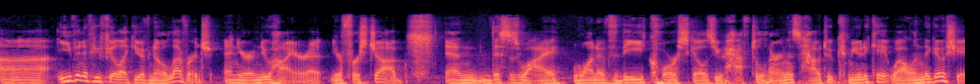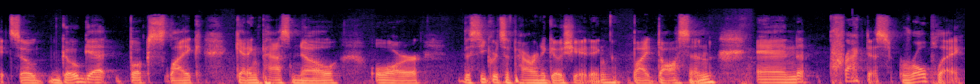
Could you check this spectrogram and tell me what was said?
uh, even if you feel like you have no leverage and you're a new hire at your first job. And this is why one of the core skills you have to learn is how to communicate well and negotiate. So go get books like Getting Past No or the Secrets of Power Negotiating by Dawson and practice role play.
